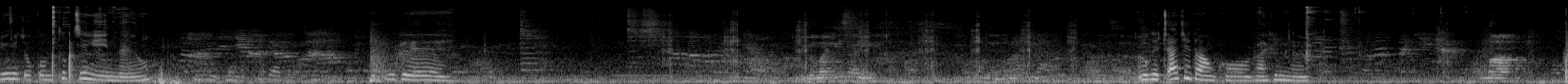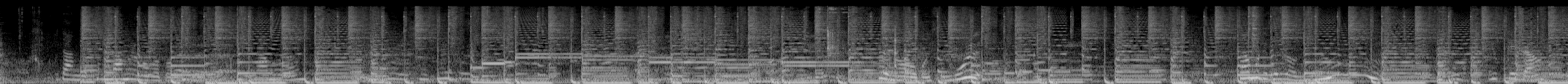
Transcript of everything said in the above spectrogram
여기 조금 특징이 있네요. 이게 이게 짜지도 않고 맛있네요. 그 다음에 콩나물 먹어보 넣어보고 있어요. 물을 나물이 별로 없네요. 음. 육개장.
